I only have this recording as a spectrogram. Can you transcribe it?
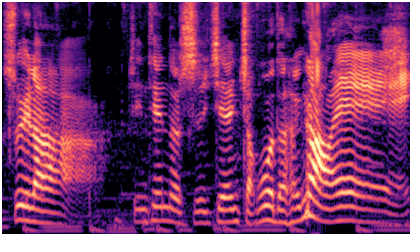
睡啦，今天的时间掌握的很好哎、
